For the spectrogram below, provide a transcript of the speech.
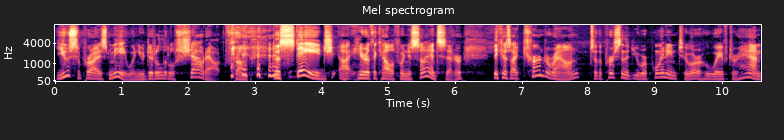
You surprised me when you did a little shout out from the stage uh, here at the California Science Center because I turned around to the person that you were pointing to or who waved her hand,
